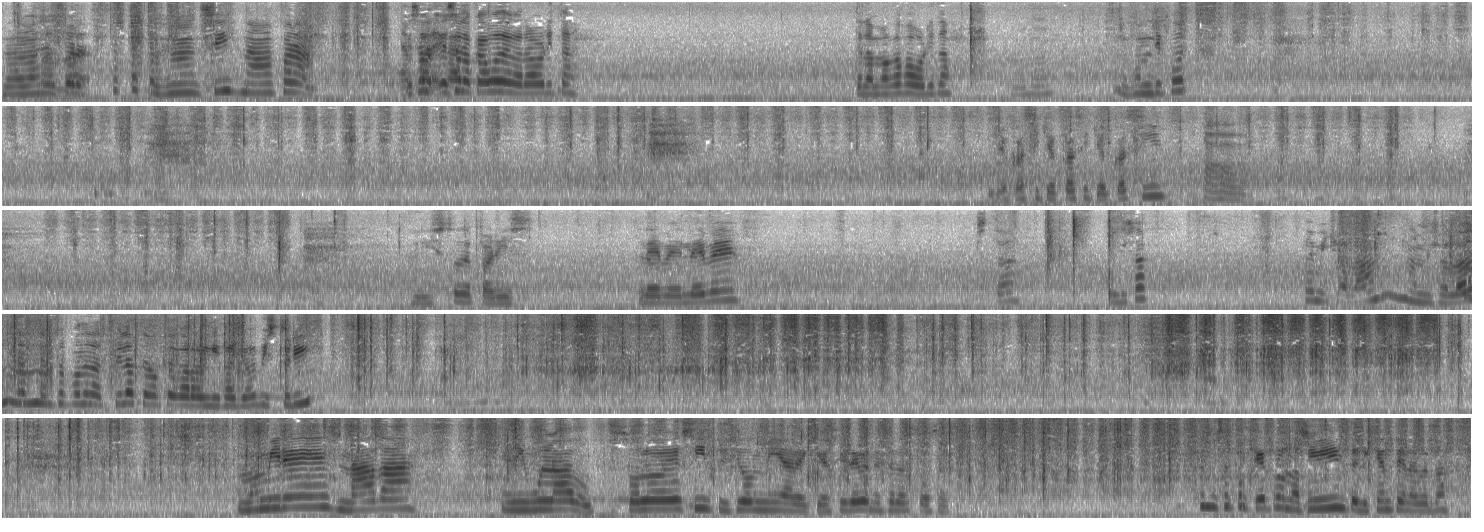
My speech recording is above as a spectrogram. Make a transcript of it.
Nada más es para. Sí, nada más para. Eso, eso lo acabo de agarrar ahorita. De la marca favorita. Un Home Depot. Ya casi, ya casi, ya casi. Listo de París. Leve, leve. Ahí Está. Elija. De Michelin. De Michelin. No, no se pone las pilas. Tengo que agarrar elija yo. Bisturí. No mire nada en ningún lado. Solo es intuición mía de que así deben de ser las cosas. No sé por qué, pero nací bien inteligente, la verdad.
